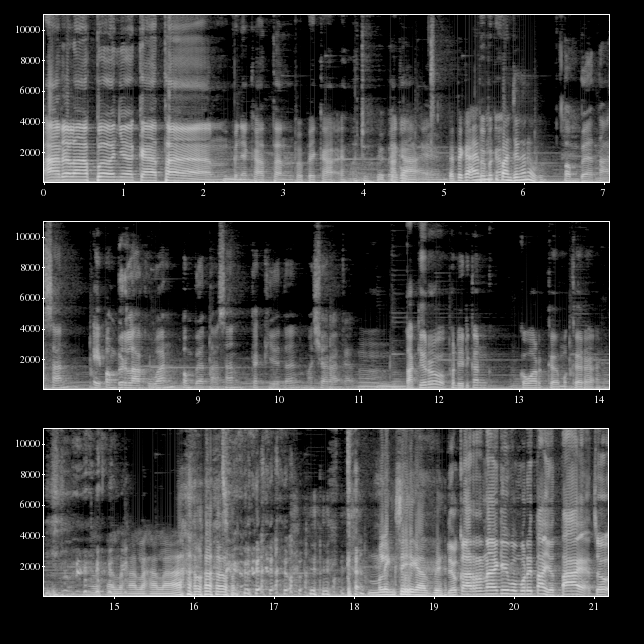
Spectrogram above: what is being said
adalah penyekatan, penyekatan PPKM. Aduh, PPKM. PPKM itu PPKM. panjangan apa? Pembatasan eh pemberlakuan pembatasan kegiatan masyarakat. Hmm, tak kira pendidikan keluarga negaraan. Alah alah alah. Melingsih kabeh. Ya karena iki pemerintah ya taek, Cuk.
